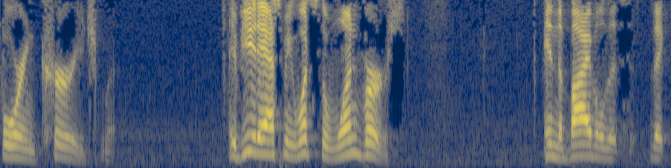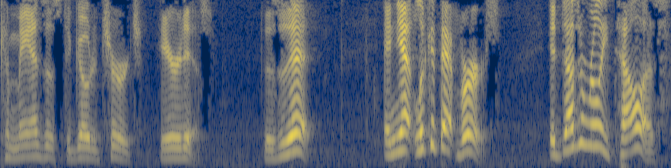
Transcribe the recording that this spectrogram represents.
for encouragement. If you'd ask me what's the one verse in the Bible that's, that commands us to go to church, here it is. This is it. And yet, look at that verse. It doesn't really tell us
